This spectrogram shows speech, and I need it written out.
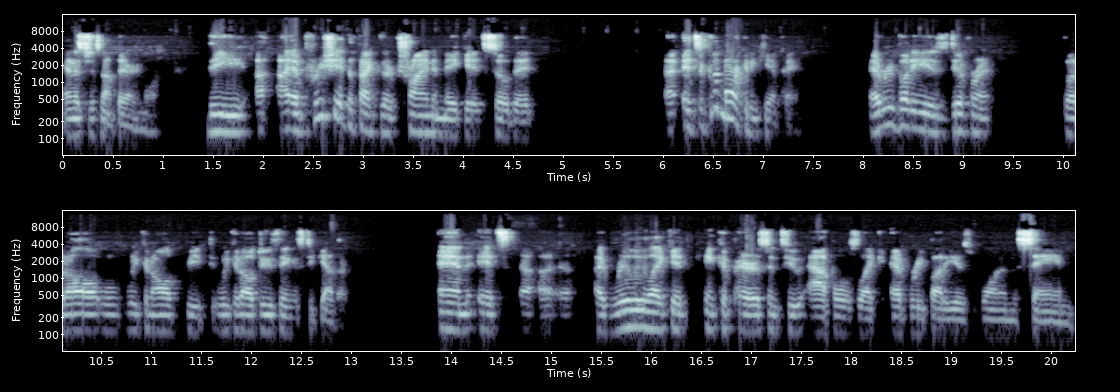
and it's just not there anymore. The I- appreciate the fact they're trying to make it so that uh, it's a good marketing campaign. Everybody is different, but all we can all be we could all do things together, and it's uh, uh, I really like it in comparison to Apple's like everybody is one and the same.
